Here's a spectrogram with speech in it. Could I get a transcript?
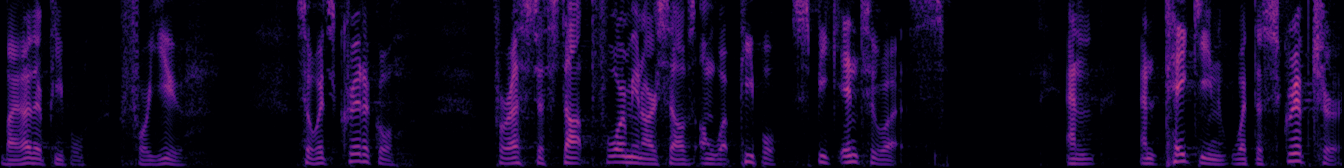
by other people for you. So it's critical for us to stop forming ourselves on what people speak into us and, and taking what the scripture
